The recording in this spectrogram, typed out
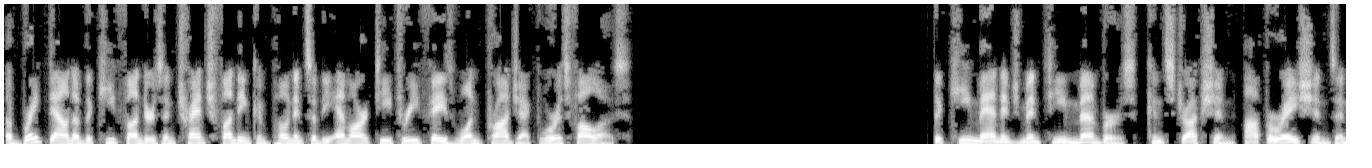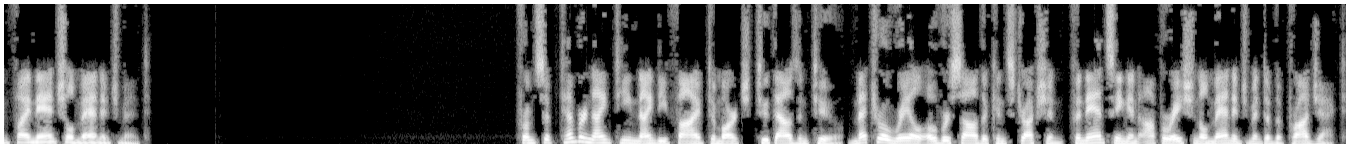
A breakdown of the key funders and tranche funding components of the MRT-3 Phase 1 project were as follows. The key management team members, construction, operations and financial management From September 1995 to March 2002, Metro Rail oversaw the construction, financing and operational management of the project.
